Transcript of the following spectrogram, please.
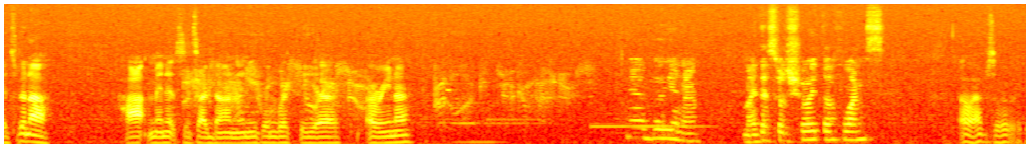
It's been a hot minute since I've done anything with the uh, arena. Yeah, but you know, might as well show it off once. Oh, absolutely.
